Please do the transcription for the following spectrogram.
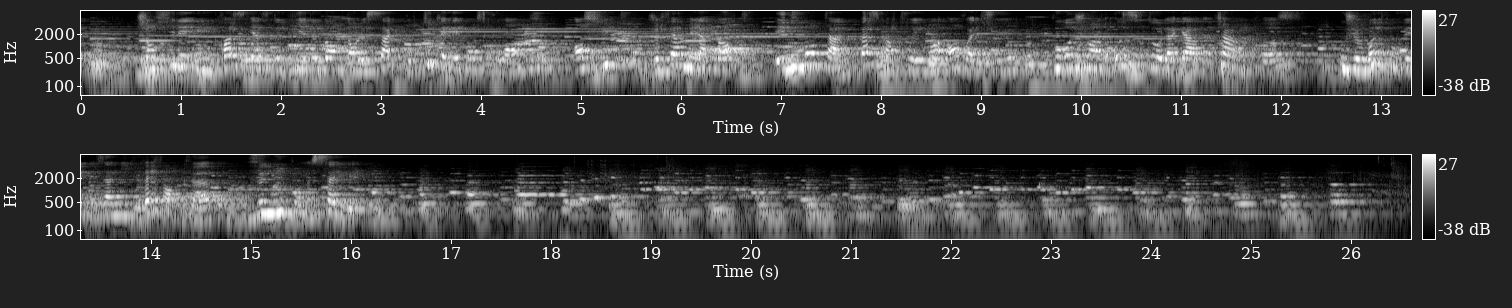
J'enfilais une grosse caisse de billets de banque dans le sac pour toutes les dépenses courantes. Ensuite, je fermai la porte et nous montâmes, Passepartout et moi, en voiture pour rejoindre aussitôt la gare de Charing Cross où je retrouvai mes amis du Reform Club venus pour me saluer.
